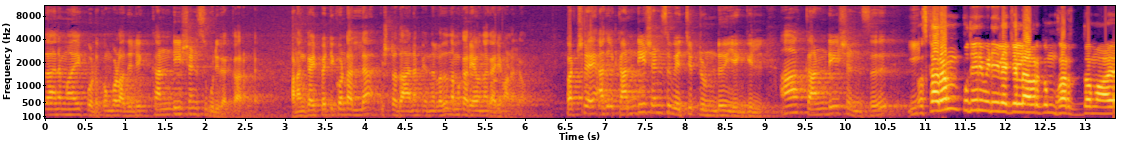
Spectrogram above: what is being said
ഇഷ്ടദാനമായി കൊടുക്കുമ്പോൾ അതിൽ കണ്ടീഷൻസ് കൂടി വെക്കാറുണ്ട്. പണം കൈപ്പറ്റിക്കൊണ്ടല്ല ഇഷ്ടദാനം എന്നുള്ളത് നമുക്കറിയാവുന്ന കാര്യമാണല്ലോ. പക്ഷേ അതിൽ കണ്ടീഷൻസ് വെച്ചിട്ടുണ്ട് എങ്കിൽ ആ കണ്ടീഷൻസ് നമസ്കാരം. പുതിയൊരു വീഡിയോയിലേക്ക് എല്ലാവർക്കും ഹർദ്ദമായ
